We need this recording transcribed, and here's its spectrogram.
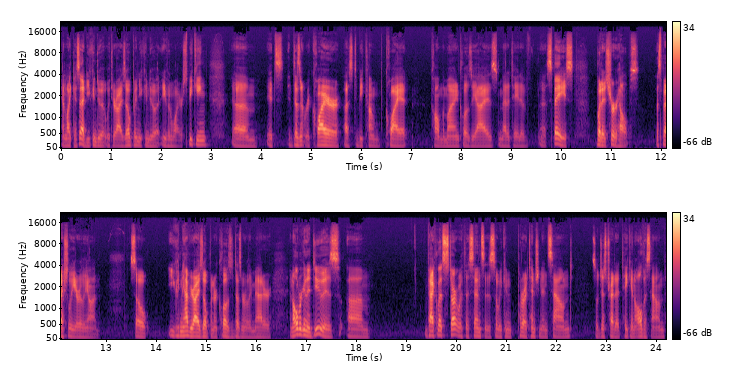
and like I said, you can do it with your eyes open. You can do it even while you're speaking. Um, it's it doesn't require us to become quiet, calm the mind, close the eyes, meditative uh, space, but it sure helps, especially early on. So you can have your eyes open or closed. It doesn't really matter. And all we're going to do is, um, in fact, let's start with the senses so we can put our attention in sound. So just try to take in all the sound.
